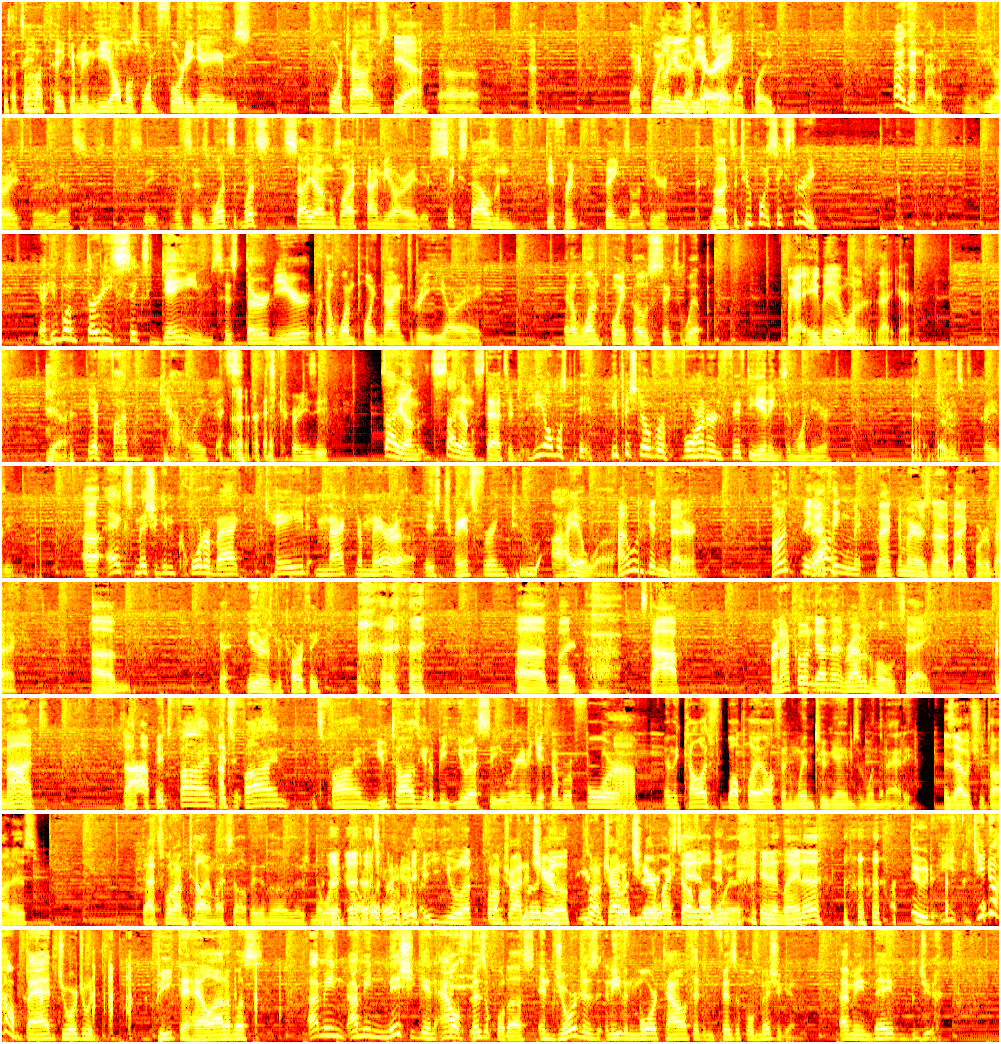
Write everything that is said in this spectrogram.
That's a hot take. I mean, he almost won forty games four times. Yeah. Uh, yeah. Back when look at his ERA. More played. it doesn't matter. You know, ERA, you know, it's just let's see. What's his what's what's Cy Young's lifetime ERA? There's six thousand different things on here. Uh, it's a two point six three. Yeah, he won 36 games his third year with a 1.93 ERA and a 1.06 WHIP. Okay, he may have won it that year. Yeah, he had 500. Golly, that's, that's crazy. Cy Young, Cy Young stats are. He almost he pitched over 450 innings in one year. Yeah, that's crazy. Uh, Ex Michigan quarterback Cade McNamara is transferring to Iowa. Iowa's getting better. Honestly, I think McNamara is not a bad quarterback. Um, yeah, neither is McCarthy. uh, but stop. We're not going down that rabbit hole today. We're not. Stop. It's fine. It's fine. It's fine. Utah's going to beat USC. We're going to get number four Stop. in the college football playoff and win two games and win the Natty. Is that what your thought is? That's what I'm telling myself, even though there's no way in hell it's going to happen. you want, what I'm trying to cheer. Up That's what I'm trying to cheer myself in, up with. In Atlanta, dude. You, do you know how bad Georgia would beat the hell out of us? I mean, I mean, Michigan out physicaled us, and Georgia's an even more talented and physical Michigan. I mean, they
